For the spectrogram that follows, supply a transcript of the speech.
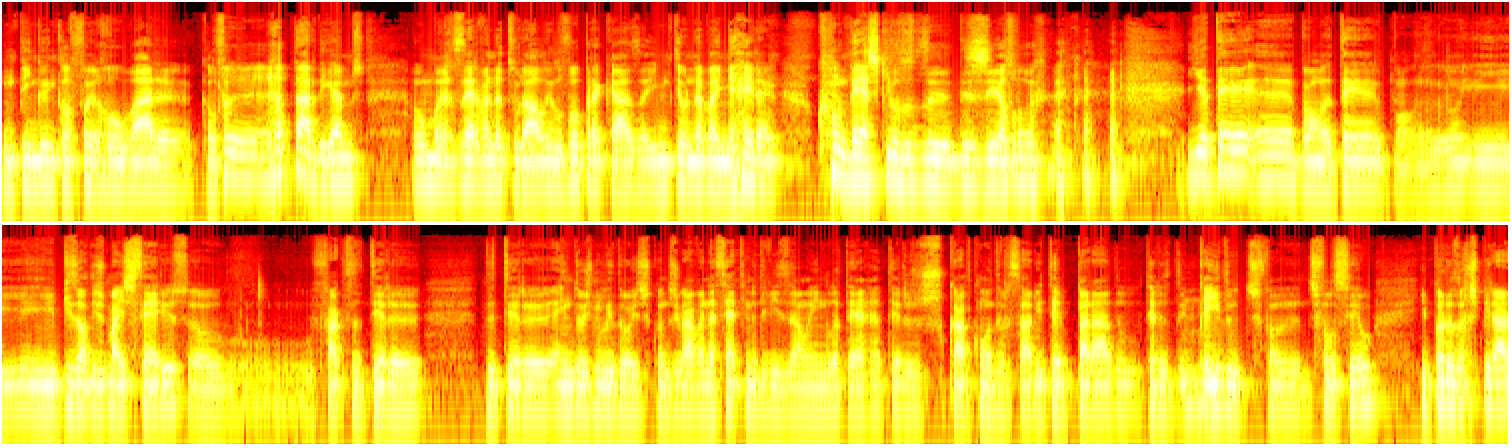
um pinguim que ele foi roubar, que ele foi raptar, digamos, a uma reserva natural e levou para casa e meteu na banheira com 10 kg de, de gelo. e até, uh, bom, até bom, em episódios mais sérios, o, o facto de ter de ter em 2002, quando jogava na sétima divisão em Inglaterra, ter chocado com o adversário e ter parado, ter uhum. caído, desfaleceu e parou de respirar,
